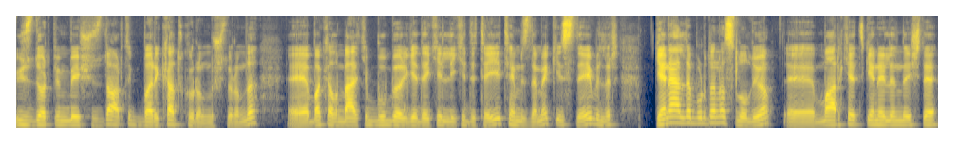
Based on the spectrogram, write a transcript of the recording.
104.500'de artık barikat kurulmuş durumda. Ee, bakalım belki bu bölgedeki likiditeyi temizlemek isteyebilir. Genelde burada nasıl oluyor? Ee, market genelinde işte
